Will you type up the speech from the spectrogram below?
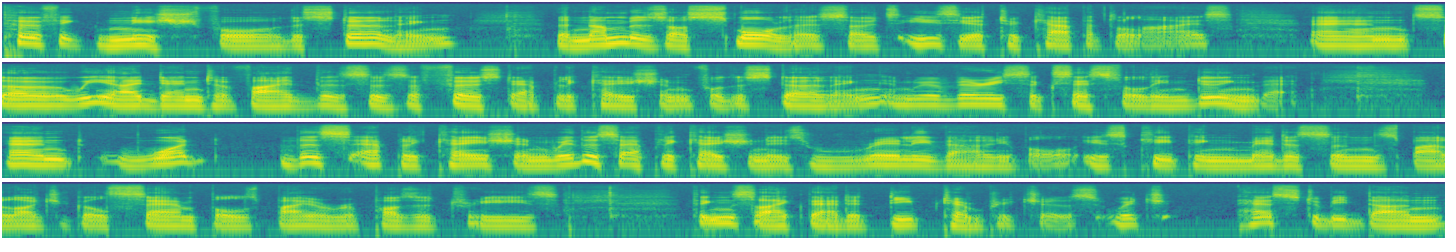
perfect niche for the Stirling. The numbers are smaller, so it's easier to capitalize. And so we identified this as a first application for the Stirling, and we were very successful in doing that. And what this application, where this application is really valuable, is keeping medicines, biological samples, biorepositories, things like that at deep temperatures, which has to be done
